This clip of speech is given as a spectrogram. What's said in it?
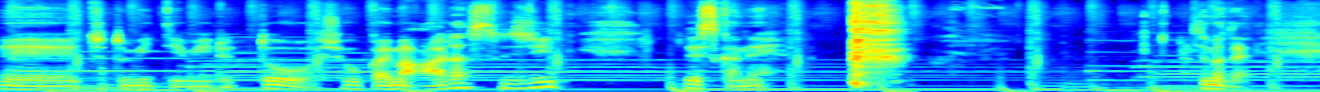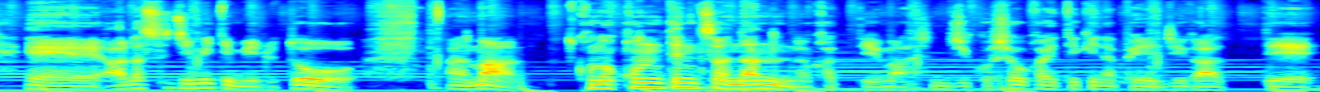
えー、ちょっと見てみると、紹介、まあ、あらすじですかね。すいません。えー、あらすじ見てみると、あまあ、このコンテンツは何なのかっていう、まあ、自己紹介的なページがあって、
